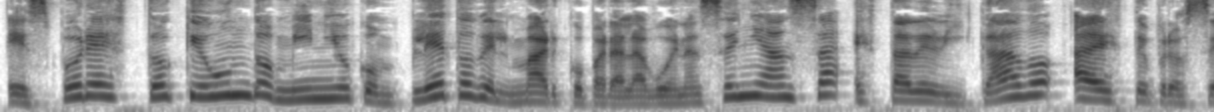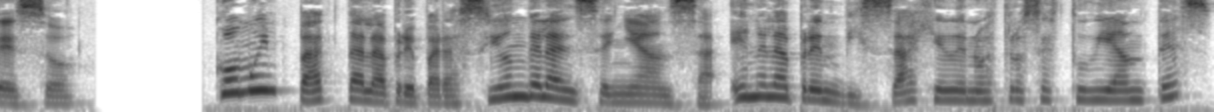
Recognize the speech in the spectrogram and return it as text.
Es por esto que un dominio completo del marco para la buena enseñanza está dedicado a este proceso. ¿Cómo impacta la preparación de la enseñanza en el aprendizaje de nuestros estudiantes?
